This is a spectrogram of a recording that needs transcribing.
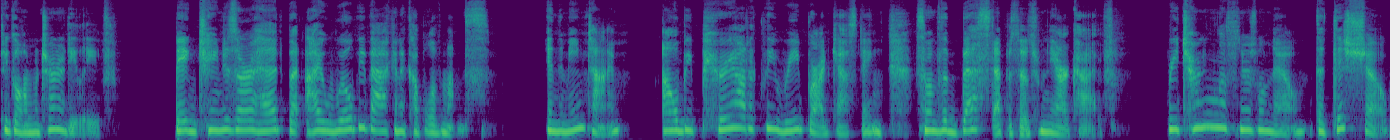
to go on maternity leave. Big changes are ahead, but I will be back in a couple of months. In the meantime, I'll be periodically rebroadcasting some of the best episodes from the archive. Returning listeners will know that this show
